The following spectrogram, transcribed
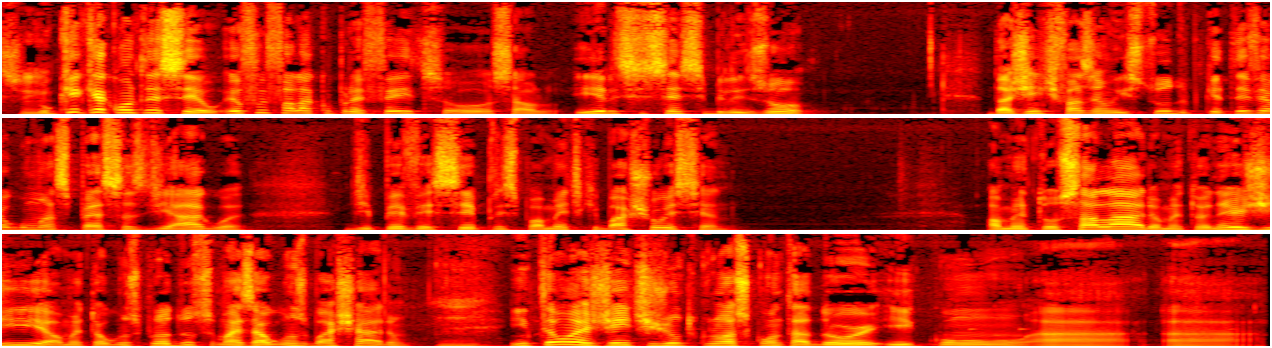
Sim. O que, que aconteceu? Eu fui falar com o prefeito, Saulo, e ele se sensibilizou da gente fazer um estudo, porque teve algumas peças de água, de PVC principalmente, que baixou esse ano. Aumentou o salário, aumentou a energia, aumentou alguns produtos, mas alguns baixaram. Hum. Então a gente, junto com o nosso contador e com a, a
